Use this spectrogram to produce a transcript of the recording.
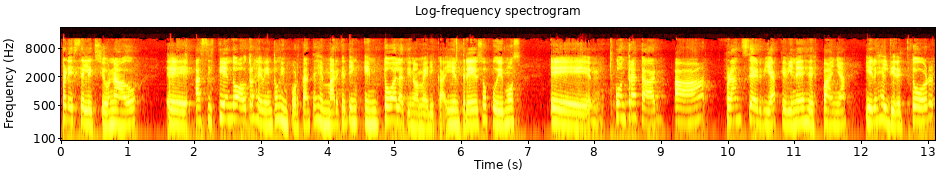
preseleccionado eh, asistiendo a otros eventos importantes en marketing en toda Latinoamérica y entre esos pudimos eh, contratar a Frank Servia, que viene desde España, y él es el director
